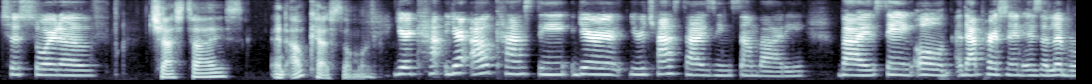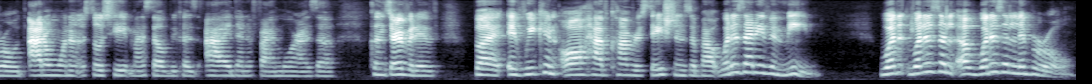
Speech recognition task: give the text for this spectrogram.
to sort of chastise and outcast someone. You're ca- you're outcasting, you're you're chastising somebody by saying, "Oh, that person is a liberal. I don't want to associate myself because I identify more as a conservative." But if we can all have conversations about what does that even mean? What what is a, a what is a liberal?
